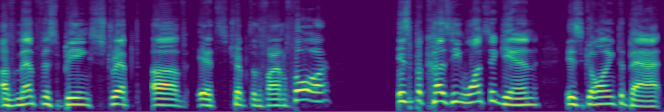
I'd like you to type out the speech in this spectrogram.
of Memphis being stripped of its trip to the Final Four is because he once again is going to bat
